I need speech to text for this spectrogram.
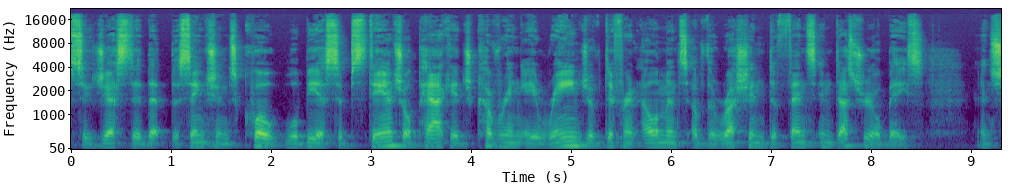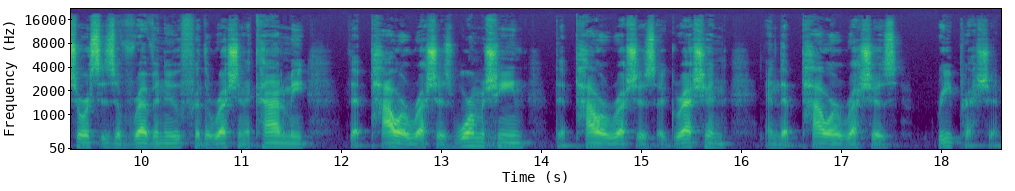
suggested that the sanctions, quote, will be a substantial package covering a range of different elements of the Russian defense industrial base and sources of revenue for the Russian economy that power Russia's war machine, that power Russia's aggression, and that power Russia's repression.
